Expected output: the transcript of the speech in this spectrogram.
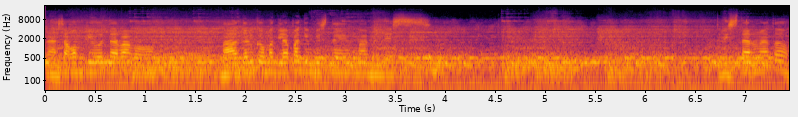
nasa computer ako. Bagal ko maglapag imbis na yung mabilis. 3 star na to.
